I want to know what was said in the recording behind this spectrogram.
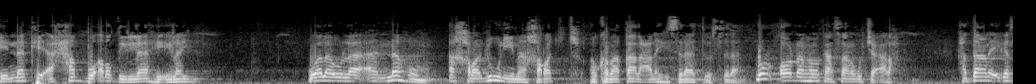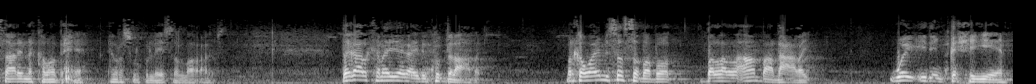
innaki axabu ardi ilay walowlaa annahum ahrajuunii maa kharajtu aw kama qaala calayhi salaatu wasalaam dhul oo dhan halkaasaan ugu jecla haddaana iga saarina kama baxeen ayuu rasuulku leeyay sal allahu alay waslm dagaalkana iyagaa idinku bilaabay. Marka waa imise sababood ballan la'aan baa dhacday. Way idin qixiyeen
